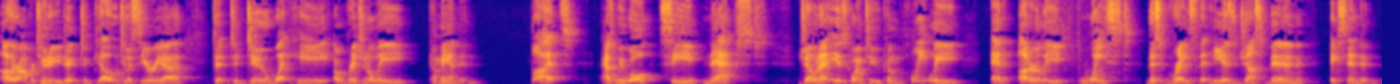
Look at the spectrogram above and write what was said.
other opportunity to, to go to Assyria to, to do what he originally commanded. But as we will see next, Jonah is going to completely and utterly waste this grace that he has just been extended.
